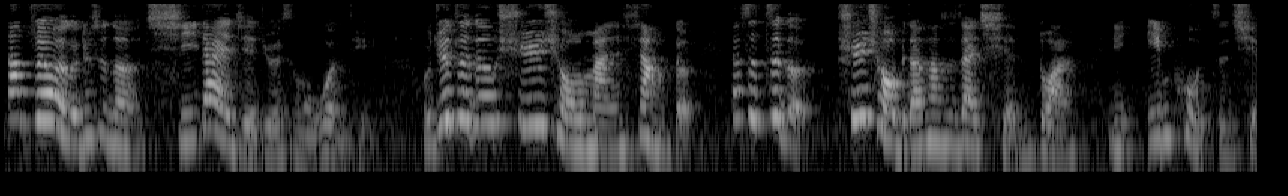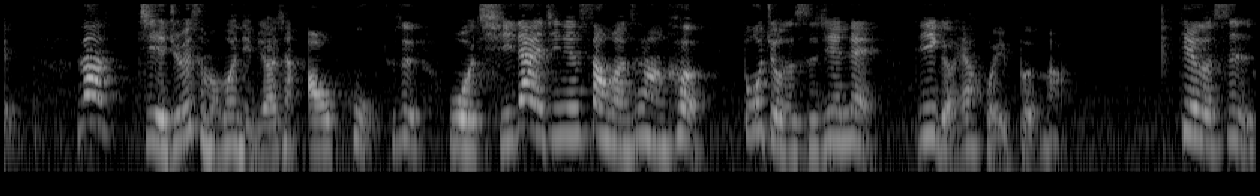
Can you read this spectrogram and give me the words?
那最后一个就是呢，期待解决什么问题？我觉得这跟需求蛮像的，但是这个需求比较像是在前端，你 input 之前，那解决什么问题比较像 output，就是我期待今天上完这堂课多久的时间内，第一个要回本嘛，第二个是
